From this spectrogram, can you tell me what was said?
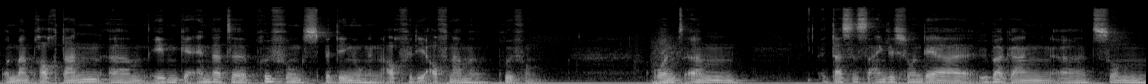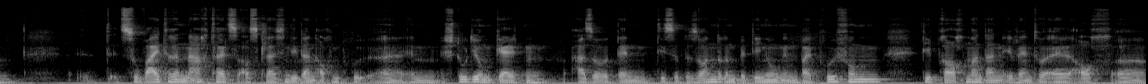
und man braucht dann ähm, eben geänderte Prüfungsbedingungen, auch für die Aufnahmeprüfung. Und ähm, das ist eigentlich schon der Übergang äh, zum, zu weiteren Nachteilsausgleichen, die dann auch im, äh, im, Studium gelten. Also denn diese besonderen Bedingungen bei Prüfungen, die braucht man dann eventuell auch äh,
